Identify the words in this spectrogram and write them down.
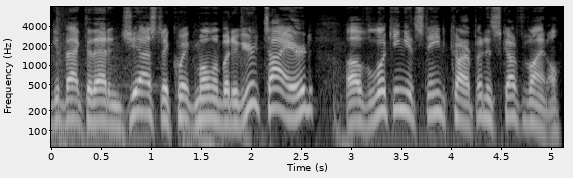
We'll get back to that in just a quick moment. But if you're tired of looking at stained carpet and scuffed vinyl,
